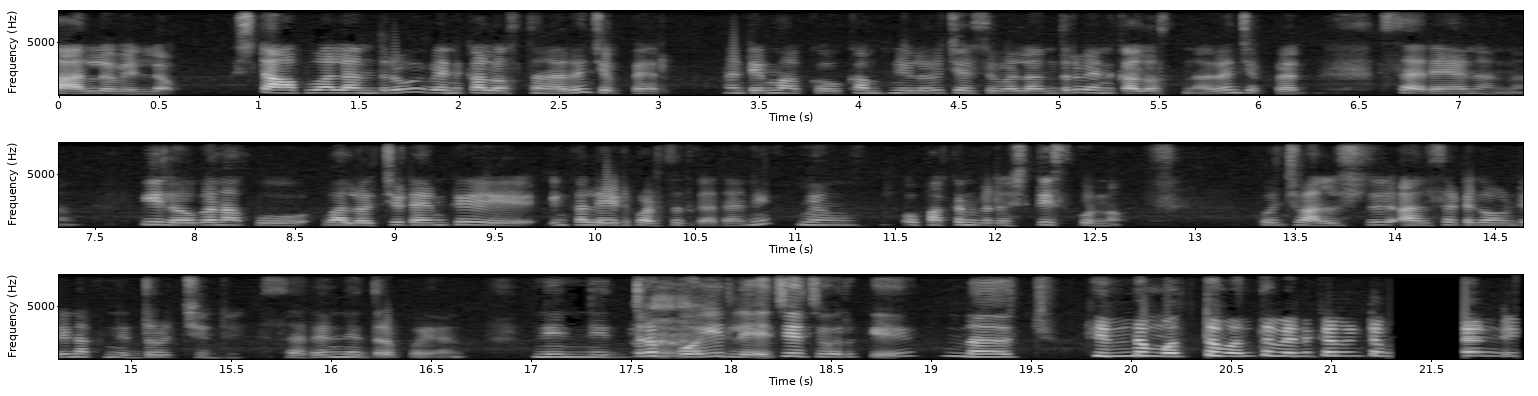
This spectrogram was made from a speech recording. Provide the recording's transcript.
కార్లో వెళ్ళాం. స్టాఫ్ వాళ్ళందరూ వెనకాల వస్తున్నారని చెప్పారు. అంటే మాకు కంపెనీలో చేసే వాళ్ళందరూ వెనకాల వస్తున్నారని చెప్పారు. సరే అని అన్నాను. ఈలోగా నాకు వాళ్ళు వచ్చే టైంకి ఇంకా లేట్ పడుతుంది కదా అని మేము ఓ పక్కన రెస్ట్ తీసుకున్నాం. కొంచెం అలసట అలసటగా ఉండి నాకు నిద్ర వచ్చింది. సరే అని నిద్రపోయాను. నేను నిద్రపోయి లేచే చివరికి నా కింద మొత్తం అంతా వెనకాలంటే అండి.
